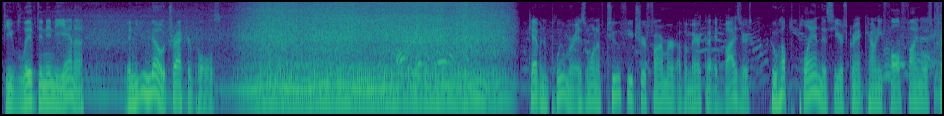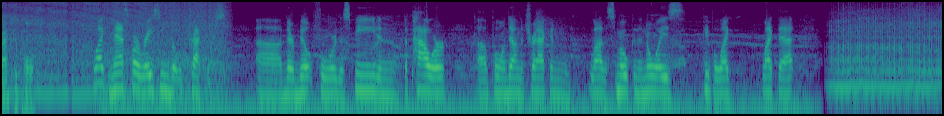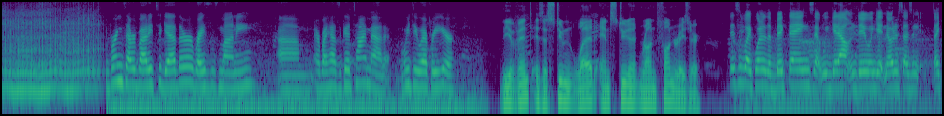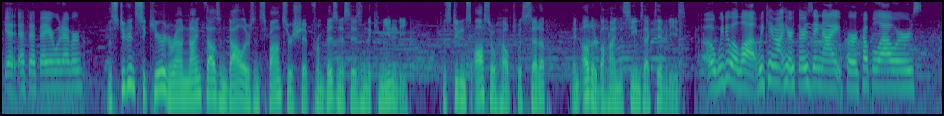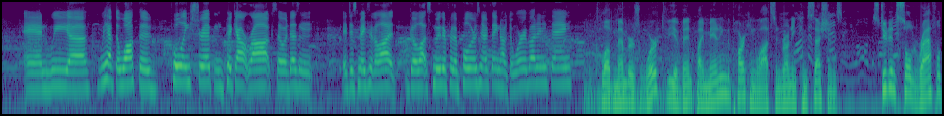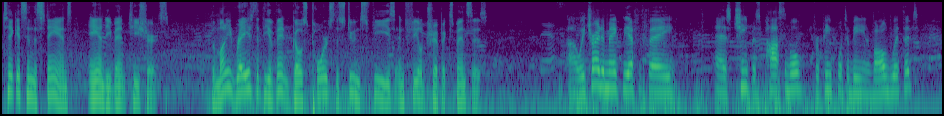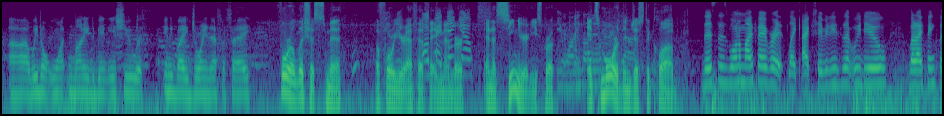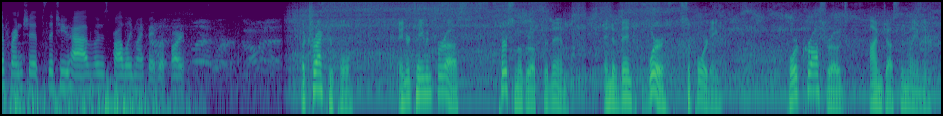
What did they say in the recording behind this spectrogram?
If you've lived in Indiana, then you know tractor pulls. Kevin Plumer is one of two future Farmer of America advisors who helped plan this year's Grant County Fall Finals tractor pull. Like NASCAR racing, but with tractors. Uh, they're built for the speed and the power uh, pulling down the track and a lot of the smoke and the noise. People like, like that. Brings everybody together, raises money. Um, everybody has a good time at it. We do every year. The event is a student-led and student-run fundraiser. This is like one of the big things that we get out and do and get noticed as an like at FFA or whatever. The students secured around $9,000 in sponsorship from businesses in the community. The students also helped with setup and other behind-the-scenes activities. Uh, we do a lot. We came out here Thursday night for a couple hours, and we uh, we have to walk the pulling strip and pick out rocks, so it doesn't. It just makes it a lot go a lot smoother for the pullers and everything. Don't have to worry about anything. Club members worked the event by manning the parking lots and running concessions. Students sold raffle tickets in the stands and event T-shirts. The money raised at the event goes towards the students' fees and field trip expenses. Uh, we try to make the FFA as cheap as possible for people to be involved with it. Uh, we don't want money to be an issue with anybody joining FFA. For Alicia Smith, a four-year FFA okay, member and a senior at Eastbrook, it's more than just a club. This is one of my favorite like activities that we do, but I think the friendships that you have is probably my favorite part. A tractor pull, entertainment for us, personal growth for them, an event worth supporting. For Crossroads, I'm Justin Lehman.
